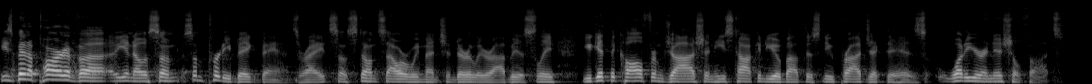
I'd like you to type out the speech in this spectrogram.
he's been a part of uh, you know some some pretty big bands, right? So Stone Sour we mentioned earlier. Obviously, you get the call from Josh, and he's talking to you about this new project of his. What are your initial thoughts?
